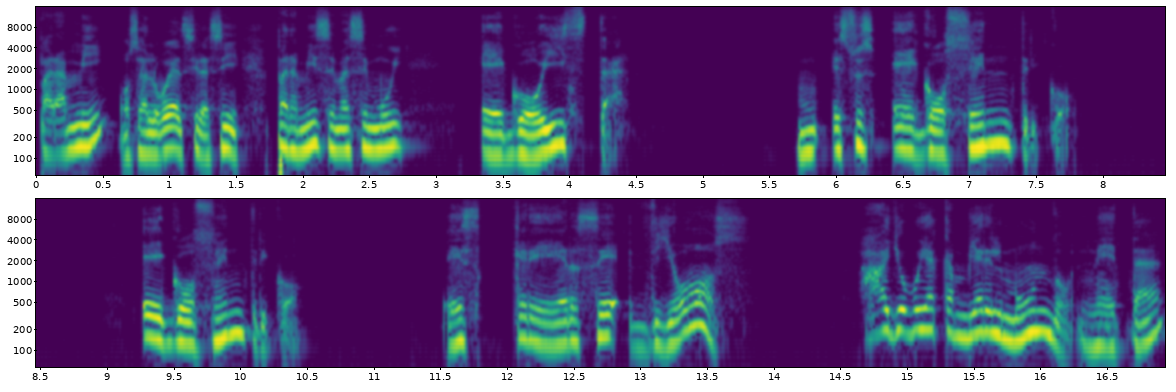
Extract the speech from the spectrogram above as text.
para mí, o sea, lo voy a decir así, para mí se me hace muy egoísta. Eso es egocéntrico. Egocéntrico. Es creerse Dios. Ah, yo voy a cambiar el mundo. ¿Neta?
